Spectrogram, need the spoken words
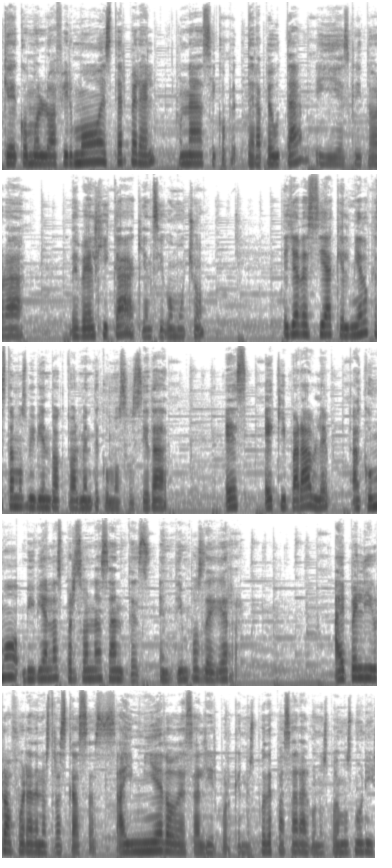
que como lo afirmó Esther Perel, una psicoterapeuta y escritora de Bélgica, a quien sigo mucho, ella decía que el miedo que estamos viviendo actualmente como sociedad es equiparable a cómo vivían las personas antes en tiempos de guerra. Hay peligro afuera de nuestras casas, hay miedo de salir porque nos puede pasar algo, nos podemos morir.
